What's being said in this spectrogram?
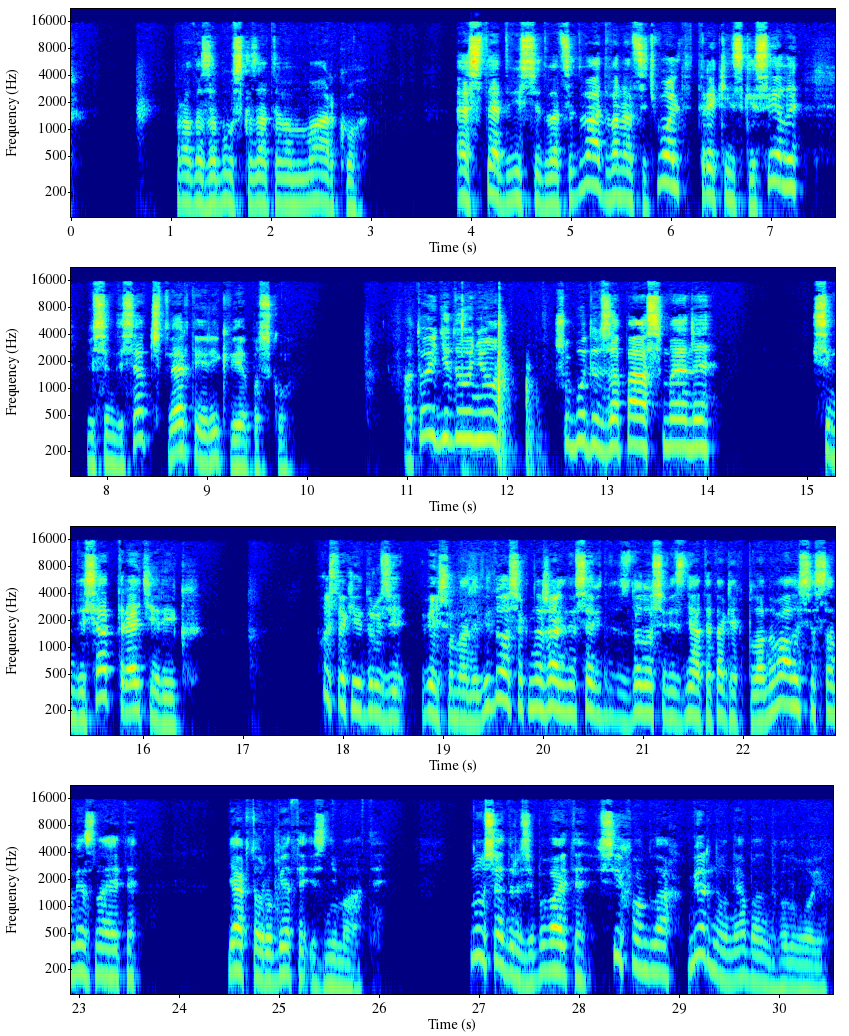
Правда, забув сказати вам марку. ST222, 12 вольт, 3 кінські сили, 84 рік випуску. А той дідуню, що буде в запас в мене, 73 рік. Ось такий, друзі, вийшов у мене відосик. На жаль, не все здалося відзняти так, як планувалося, самі знаєте. Як то робити і знімати. Ну все, друзі, бувайте. Всіх вам благ, мирного неба над головою.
